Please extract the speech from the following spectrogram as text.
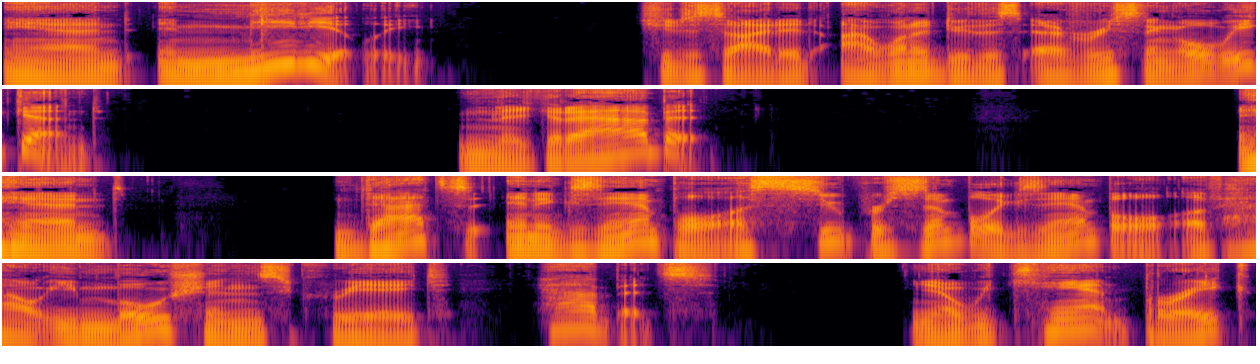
And immediately she decided, I want to do this every single weekend, make it a habit. And that's an example, a super simple example of how emotions create habits. You know, we can't break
